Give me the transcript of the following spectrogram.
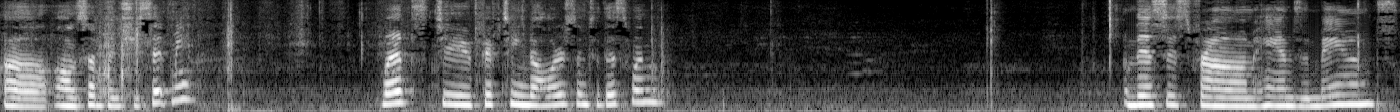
uh, on something she sent me. Let's do $15 into this one. This is from Hands and Bands.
